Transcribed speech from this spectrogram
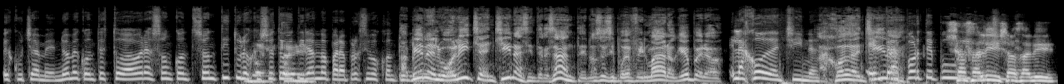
escúchame, no me contesto ahora, son, con- son títulos que yo te voy bien. tirando para próximos contenidos. También el boliche en China es interesante. No sé si puedes filmar o qué, pero. La joda en China. La joda en El China. transporte público. Ya salí, en ya salí,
